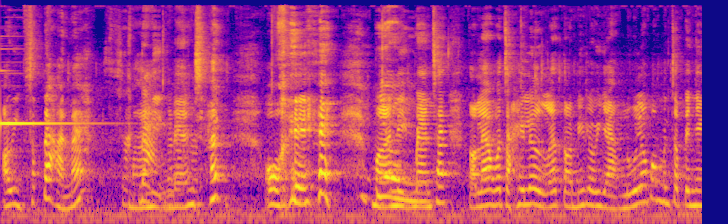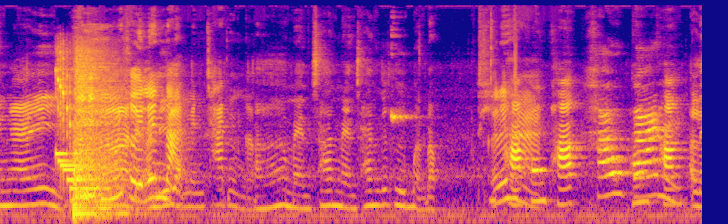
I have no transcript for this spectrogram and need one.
เอาอีกสักด่านไหมสักมาด่านนิกก็แมได้นครับ ชั่นโอเค มานิกแมนชั่นตอนแรกว่าจะให้เลิกแล้ว ตอนนี้เราอยากรู้แล้วว่ามันจะเป็นยังไงไม่เคยเล่นอ่ด่าะนเมนชั่นครับ อ่าแมนชั่นแมนชั่นก็คือเหมือนแบบ ที่เล่นพักหาห้องพักเข้าห้อกังนพักอะไร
